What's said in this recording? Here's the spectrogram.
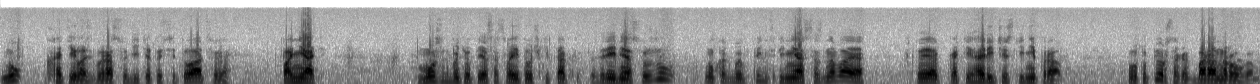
Ну, хотелось бы рассудить эту ситуацию, понять. Может быть, вот я со своей точки так зрения сужу, ну, как бы, в принципе, не осознавая, что я категорически не прав. Вот уперся как баран рогом.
